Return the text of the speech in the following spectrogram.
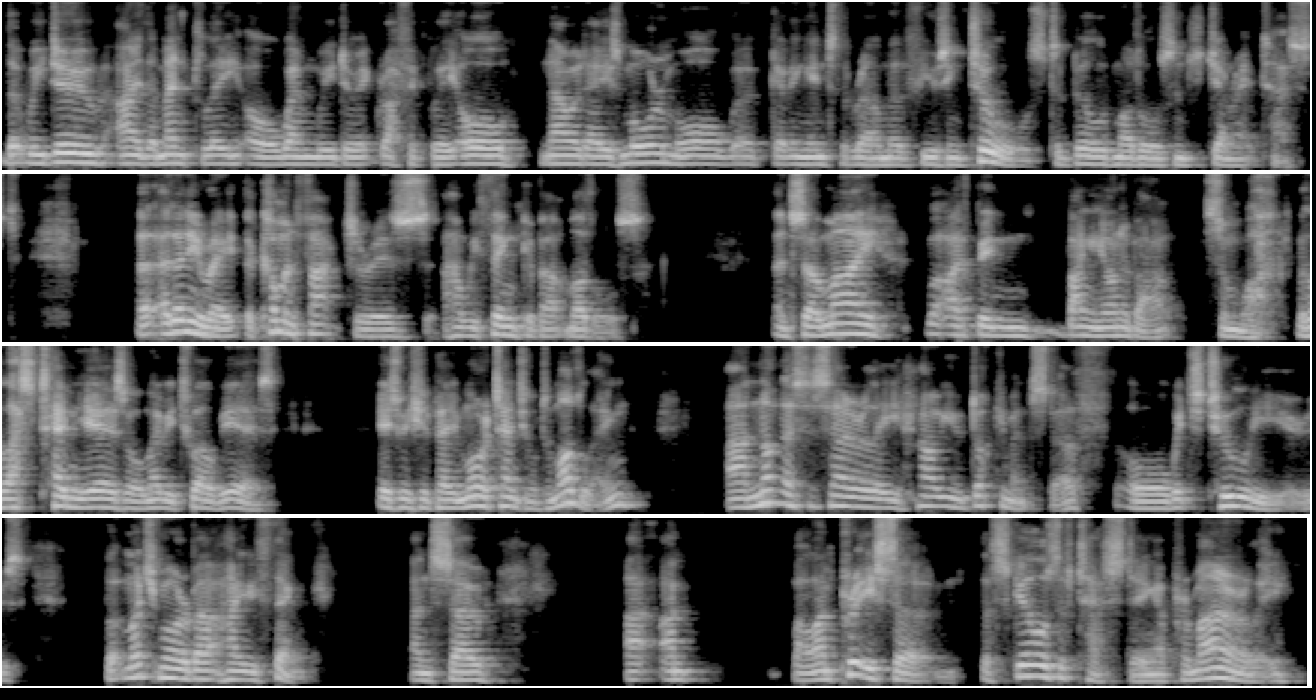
that we do either mentally or when we do it graphically, or nowadays more and more we're getting into the realm of using tools to build models and to generate tests. At, any rate, the common factor is how we think about models. And so my what I've been banging on about somewhat for the last 10 years or maybe 12 years is we should pay more attention to modeling and not necessarily how you document stuff or which tool you use, but much more about how you think. And so I, am well, I'm pretty certain the skills of testing are primarily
